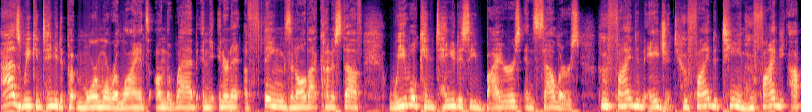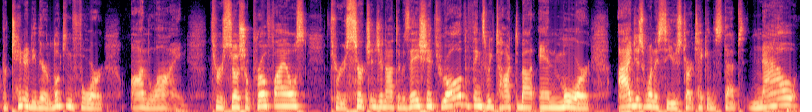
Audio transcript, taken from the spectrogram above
as we continue to put more and more reliance on the web and the Internet of Things and all that kind of stuff, we will continue to see buyers and sellers who find an agent, who find a team, who find the opportunity they're looking for online through social profiles, through search engine optimization, through all the things we talked about and more. I just want to see you start taking the steps now,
